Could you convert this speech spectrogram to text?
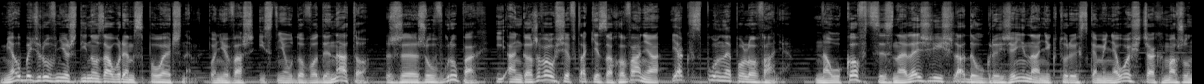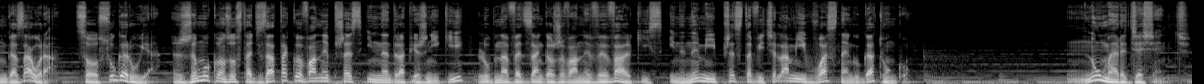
Miał być również dinozaurem społecznym, ponieważ istnieją dowody na to, że żył w grupach i angażował się w takie zachowania jak wspólne polowanie. Naukowcy znaleźli ślady ugryzień na niektórych skamieniałościach Majungazaura, co sugeruje, że mógł on zostać zaatakowany przez inne drapieżniki lub nawet zaangażowany w walki z innymi przedstawicielami własnego gatunku. Numer 10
